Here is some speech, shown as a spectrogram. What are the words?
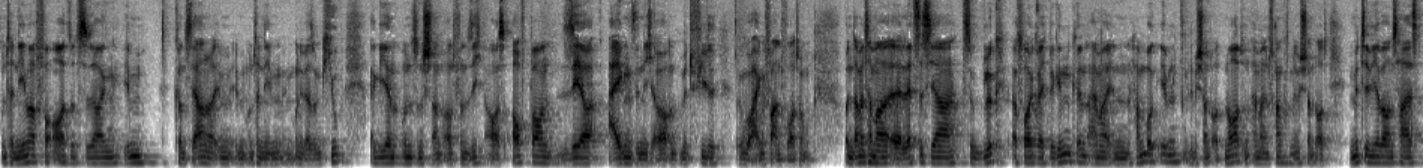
Unternehmer vor Ort sozusagen im Konzern oder im, im Unternehmen, im Universum Cube agieren und so einen Standort von sich aus aufbauen. Sehr eigensinnig, aber und mit viel irgendwo Eigenverantwortung. Und damit haben wir äh, letztes Jahr zum Glück erfolgreich beginnen können. Einmal in Hamburg eben mit dem Standort Nord und einmal in Frankfurt mit dem Standort Mitte, wie er bei uns heißt.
